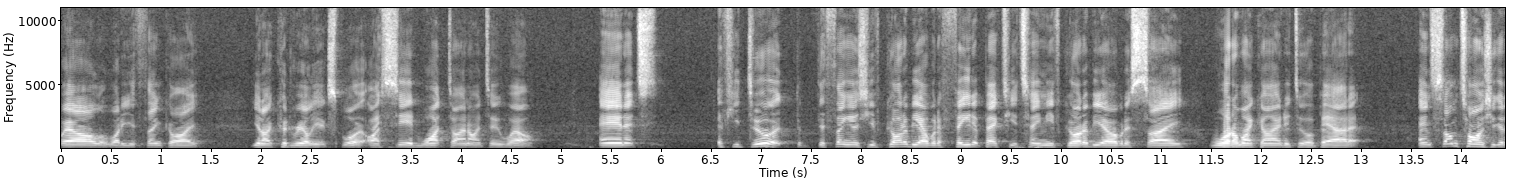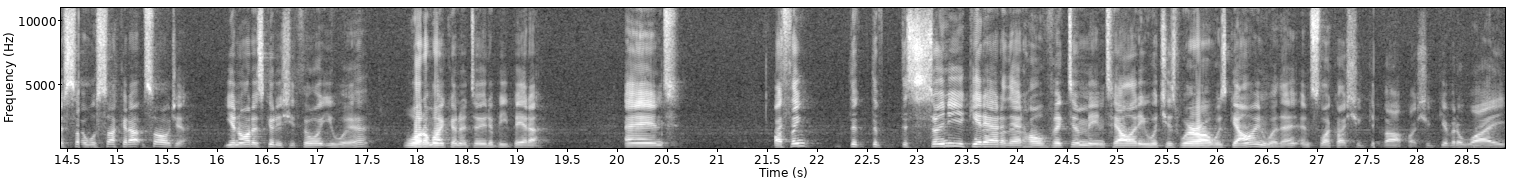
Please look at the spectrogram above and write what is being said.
well or what do you think I, you know, could really exploit. I said, what don't I do well? And it's if you do it, the, the thing is you've got to be able to feed it back to your team. You've got to be able to say, what am I going to do about it? And sometimes you've got to say, well, suck it up, soldier. You're not as good as you thought you were. What am I going to do to be better? And I think the, the, the, sooner you get out of that whole victim mentality, which is where I was going with it, and it's like I should give up, I should give it away.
